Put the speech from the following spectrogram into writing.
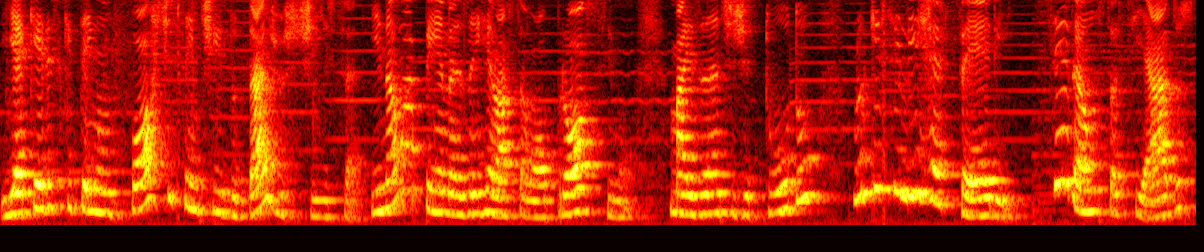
E aqueles que têm um forte sentido da justiça, e não apenas em relação ao próximo, mas antes de tudo, no que se lhe refere, serão saciados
